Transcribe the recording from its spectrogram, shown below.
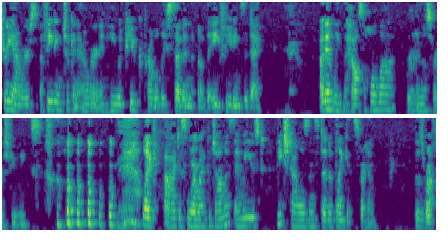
three hours. A feeding took an hour and he would puke probably seven of the eight feedings a day. I didn't leave the house a whole lot Right. in those first few weeks. Like I just wore my pajamas and we used beach towels instead of blankets for him. It was rough.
